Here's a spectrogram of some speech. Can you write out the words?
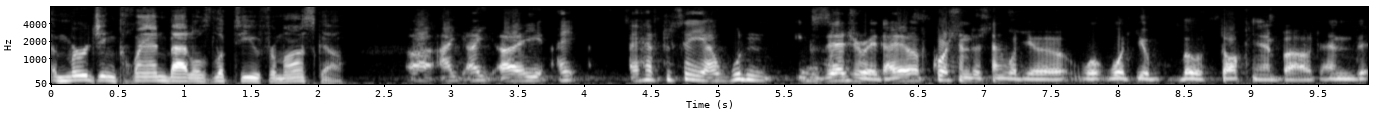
emerging clan battles look to you from Moscow? Uh, I, I, I, I, I have to say I wouldn't exaggerate. I of course understand what you're what, what you're both talking about, and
